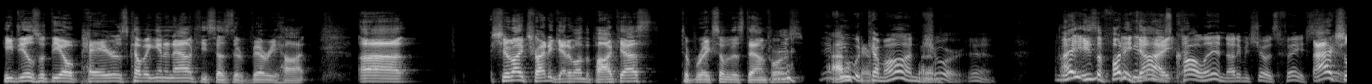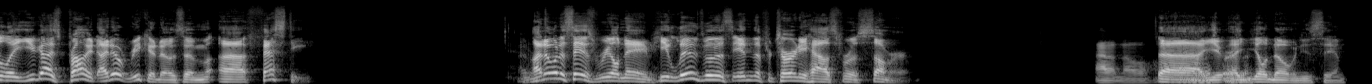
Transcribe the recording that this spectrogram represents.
He deals with the au pairs coming in and out. He says they're very hot. Uh, should I try to get him on the podcast to break some of this down for us? If he would care. come on, Whatever. sure. Yeah. I, he's a funny He guy. Just call in, not even show his face. Actually, you guys probably I know Rico knows him. Uh, Festi. Yeah. I don't want to say his real name. He lived with us in the fraternity house for a summer. I don't know. Uh, I don't know you, this uh, person. you'll know when you see him.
